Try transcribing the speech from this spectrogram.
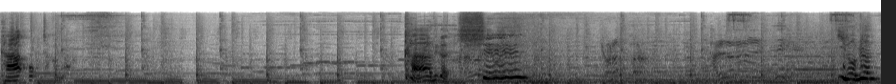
가, 어, 잠깐만. 카드가 7. 이러면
